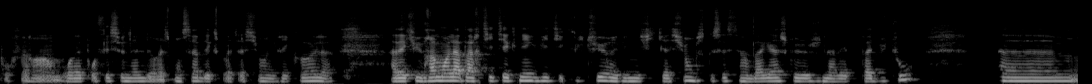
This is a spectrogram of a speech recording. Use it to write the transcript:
pour faire un brevet professionnel de responsable d'exploitation agricole avec vraiment la partie technique, viticulture et vinification, parce que ça, c'est un bagage que je n'avais pas du tout. Euh,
